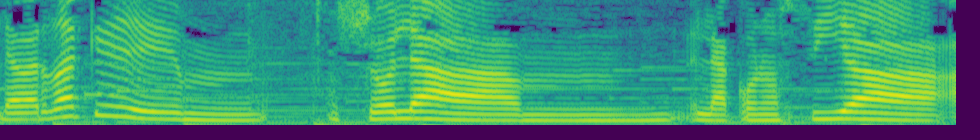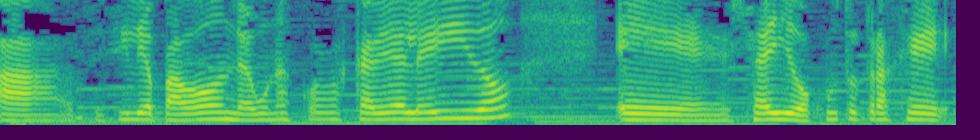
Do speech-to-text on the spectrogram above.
La verdad que mm, yo la, mm, la conocía a Cecilia Pavón de algunas cosas que había leído, eh, ya digo, justo traje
